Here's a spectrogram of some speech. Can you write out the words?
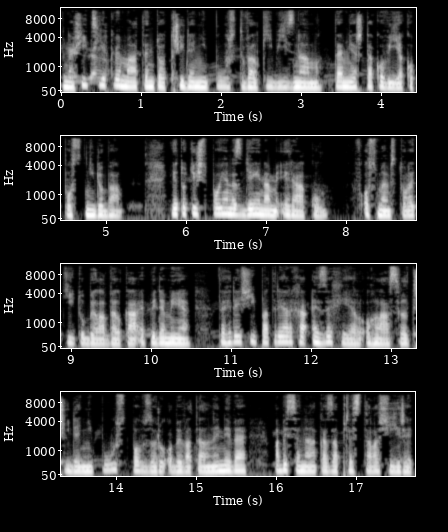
V naší církvi má tento třídenní půst velký význam, téměř takový jako postní doba. Je totiž spojen s dějinami Iráku. V 8. století tu byla velká epidemie. Tehdejší patriarcha Ezechiel ohlásil třídenní půst po vzoru obyvatel Ninive, aby se nákaza přestala šířit.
